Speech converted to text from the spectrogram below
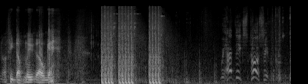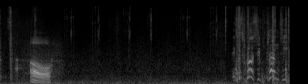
Not if you don't move the whole game. We have the explosive. Oh. Explosive planted.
